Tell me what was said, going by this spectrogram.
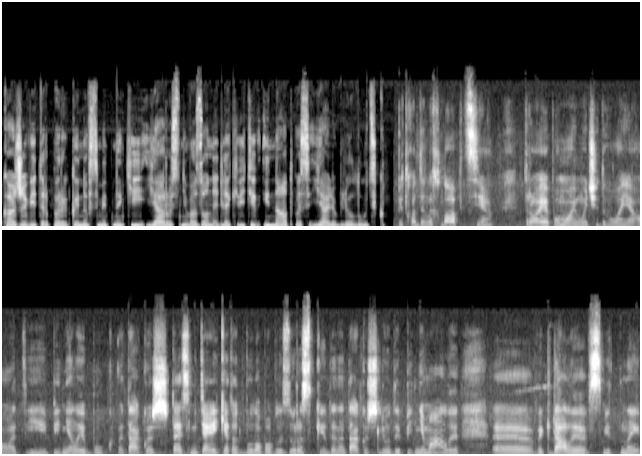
Каже, вітер перекинув смітники, ярусні вазони для квітів і надпис Я люблю Луцьк. Підходили хлопці, троє, по-моєму, чи двоє, от, і підняли букви. Також те сміття, яке тут було поблизу розкидане, також люди піднімали, е, викидали в смітник.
